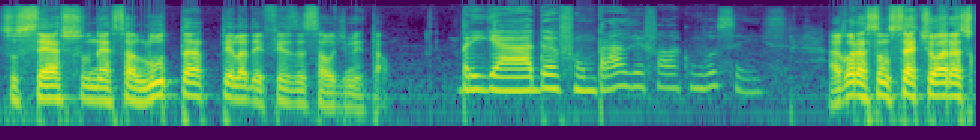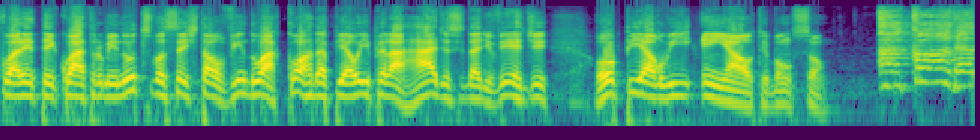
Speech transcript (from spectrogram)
Sucesso nessa luta pela defesa da saúde mental. Obrigada, foi um prazer falar com vocês. Agora são 7 horas e 44 minutos. Você está ouvindo o Acorda Piauí pela Rádio Cidade Verde, o Piauí em alto e bom som. Acorda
